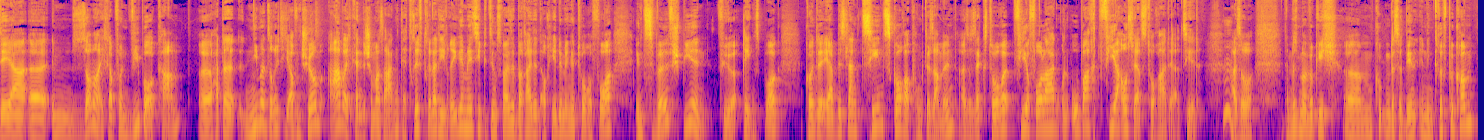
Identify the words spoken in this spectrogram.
der äh, im Sommer, ich glaube, von Viborg kam äh, hatte niemand so richtig auf dem Schirm, aber ich kann dir schon mal sagen, der trifft relativ regelmäßig, beziehungsweise bereitet auch jede Menge Tore vor. In zwölf Spielen für Regensburg konnte er bislang zehn Scorerpunkte sammeln, also sechs Tore, vier Vorlagen und Obacht, vier Auswärtstore hat er erzielt. Hm. Also da müssen wir wirklich ähm, gucken, dass wir den in den Griff bekommen.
